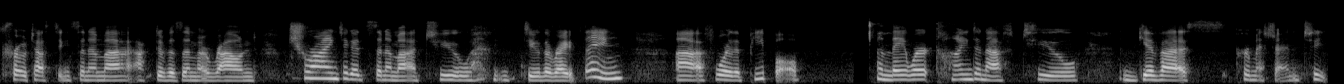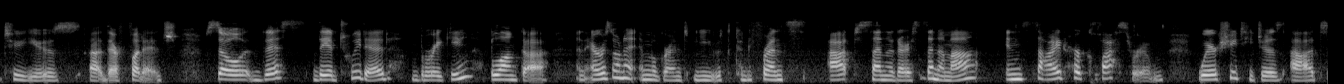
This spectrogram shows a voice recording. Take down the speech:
protesting Sinema activism around trying to get Sinema to do the right thing uh, for the people. And they were kind enough to give us permission to, to use uh, their footage. So this, they had tweeted, breaking, Blanca, an Arizona immigrant youth confronts at Senator Sinema inside her classroom where she teaches at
